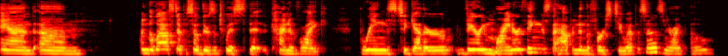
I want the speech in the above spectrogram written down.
And um, in the last episode, there's a twist that kind of like brings together very minor things that happened in the first two episodes and you're like oh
